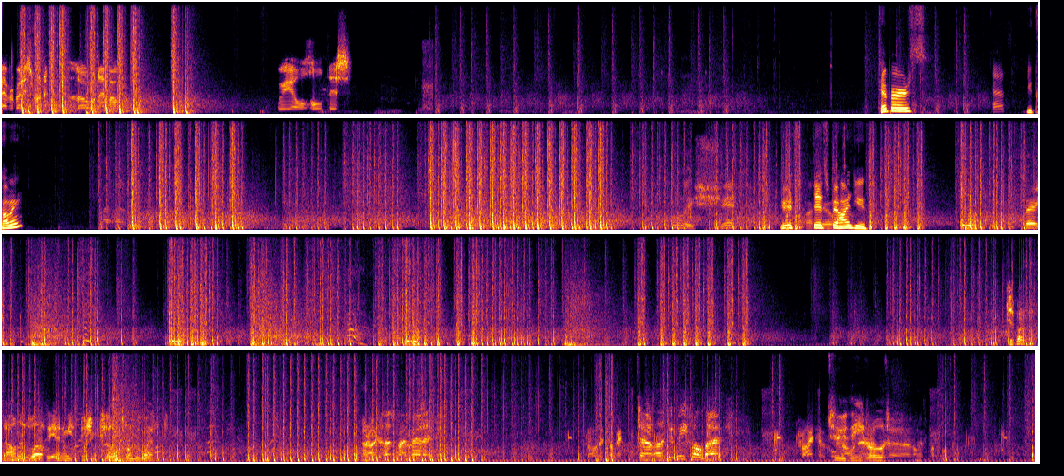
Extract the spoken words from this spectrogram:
Everybody's running low on ammo. We'll hold this. Tippers, Yes. you coming? It's Oh, it's behind you. Very. Tippers is down as well. The enemy is pushing close from the west. Roger, that's my medic. Now, uh, could we fall back Try to to hold down, the uh, road? as long as possible.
